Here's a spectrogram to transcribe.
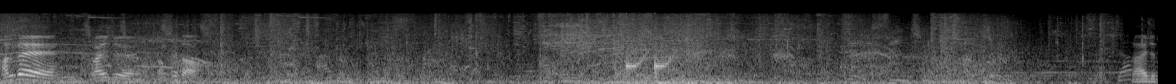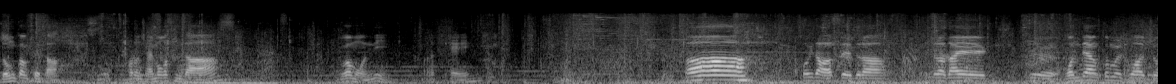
안돼 라이즈 깡패다. 라이즈 너무 깡패다. 바로 잘 먹었습니다. 누가 먹었니? 오케이. 아 거의 다 왔어 얘들아. 얘들아 나의 그 원대한 꿈을 도와줘.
